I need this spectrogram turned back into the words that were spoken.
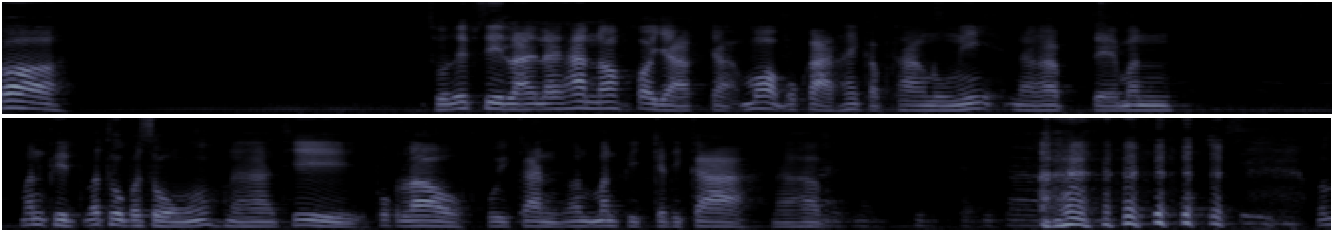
ก็ ส่วน FC หลายหลายท่านเนาะก็อยากจะมอบโอกาสให้กับทางลุงนี้นะครับ แต่มันมันผิดวัตถุประสงค์นะฮะที่พวกเราคุยกันมันมันผิดกติกานะครับใช่มันผิดกติกาของ FC มัน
